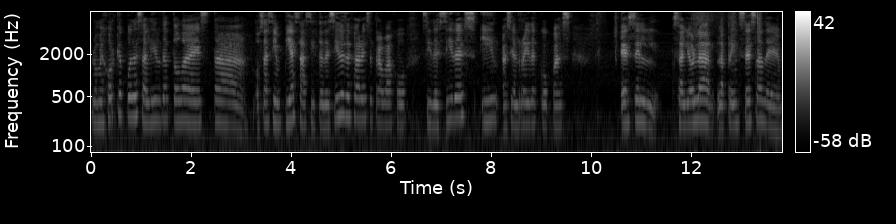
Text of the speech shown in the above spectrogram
Lo mejor que puede salir de toda esta, o sea, si empiezas, si te decides dejar ese trabajo, si decides ir hacia el rey de copas, es el, salió la, la princesa de,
